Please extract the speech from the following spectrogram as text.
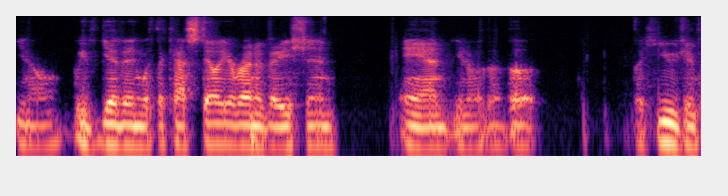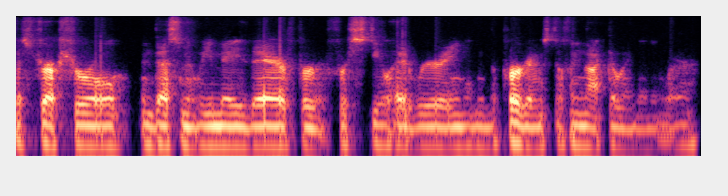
you know we've given with the Castalia renovation and you know the, the the, huge infrastructural investment we made there for for steelhead rearing. I mean the program is definitely not going anywhere.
